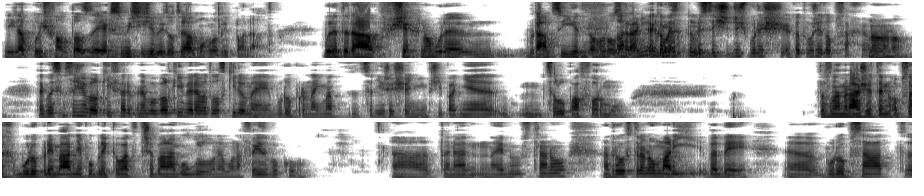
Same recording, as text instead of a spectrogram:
když zapojíš fantazii, jak si hmm. myslíš, že by to teda mohlo vypadat? Bude teda všechno bude v rámci jednoho rozhraní? No, jako my, myslíš, když budeš jako tvořit obsah, jo? No, no, no. Tak myslím si, že velký, firm, nebo velký vydavatelský domy budou pronajímat celý řešení, případně mm, celou platformu. To znamená, že ten obsah budu primárně publikovat třeba na Google nebo na Facebooku. A to je na, na jednu stranu. Na druhou stranu malý weby uh, budou psát uh,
